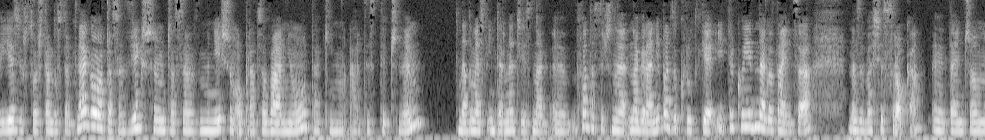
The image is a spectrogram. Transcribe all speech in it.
jest już coś tam dostępnego, czasem w większym, czasem w mniejszym opracowaniu, takim artystycznym. Natomiast w internecie jest na, y, fantastyczne nagranie, bardzo krótkie i tylko jednego tańca. Nazywa się Sroka. Y, tańczą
